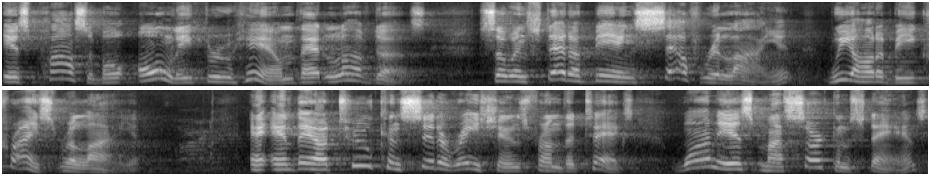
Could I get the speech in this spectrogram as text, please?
is possible only through him that loved us. So instead of being self reliant, we ought to be Christ reliant. And there are two considerations from the text one is my circumstance,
